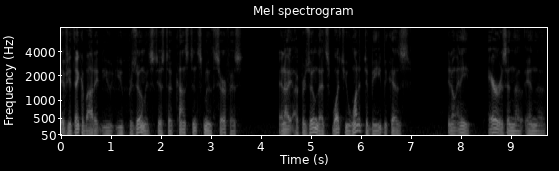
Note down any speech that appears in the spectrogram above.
if you think about it, you, you presume it's just a constant smooth surface, and I, I presume that's what you want it to be because, you know, any errors in the in the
